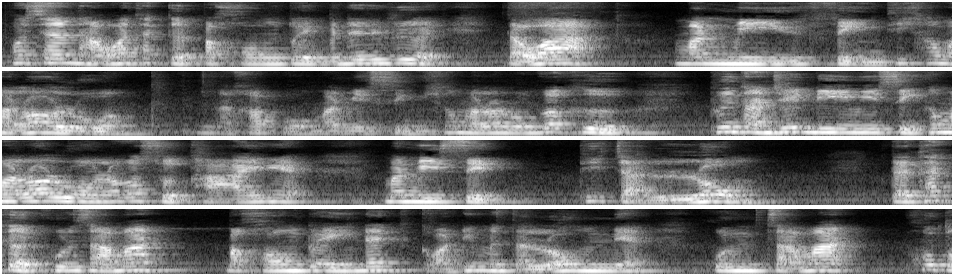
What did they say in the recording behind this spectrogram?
เพราะฉะนั้นถามว่าถ้าเกิดประคองตัวเองไปได้เรื่อย ๆ แต่ว่ามันมีสิ่งที่เข้ามาล่อลวงนะครับผมมันมีสิ่งที่เข้ามาล่อลวงก็คือ พื้นฐานชีวิตดีมีสิ่งเข้ามาล่อลวง แล้วก็สุดท้ายเนี่ยมันมีสิทธิ์ที่จะล่ม แต่ถ้าเกิดคุณสามารถประคองตัวเองได้ก่อนที่มันจะล่มเนี่ยคุณสามารถพูดต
